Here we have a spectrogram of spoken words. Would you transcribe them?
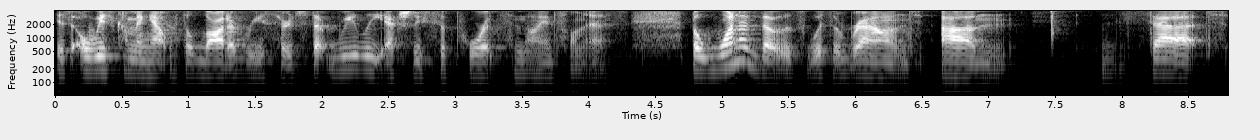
is always coming out with a lot of research that really actually supports mindfulness. But one of those was around um, that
